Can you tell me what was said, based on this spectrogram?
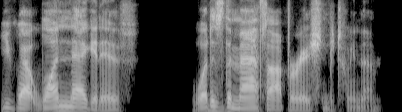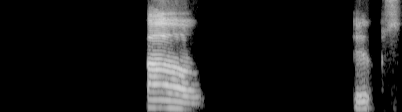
You've got one negative. What is the math operation between them? Oh. Oops.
